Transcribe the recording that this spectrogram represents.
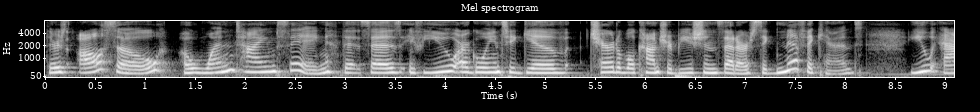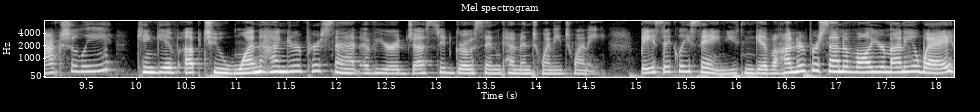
There's also a one time thing that says if you are going to give charitable contributions that are significant, you actually can give up to 100% of your adjusted gross income in 2020. Basically, saying you can give 100% of all your money away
